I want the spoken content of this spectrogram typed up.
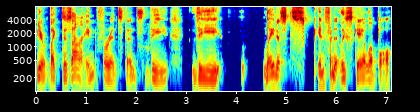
you know, like design, for instance, the the latest infinitely scalable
